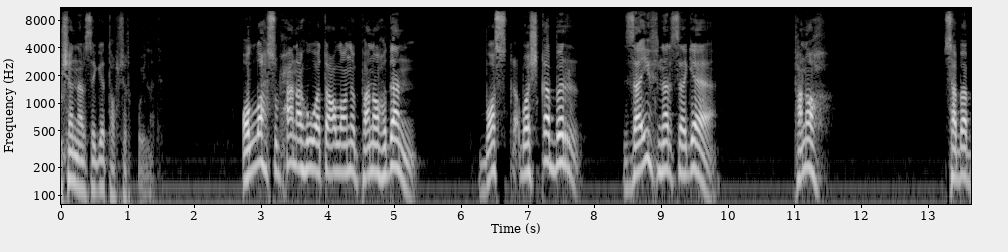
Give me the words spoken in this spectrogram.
o'sha narsaga topshirib qo'yiladi. Alloh subhanahu va taoloni panohidan boshqa bir zaif narsaga panoh sabab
